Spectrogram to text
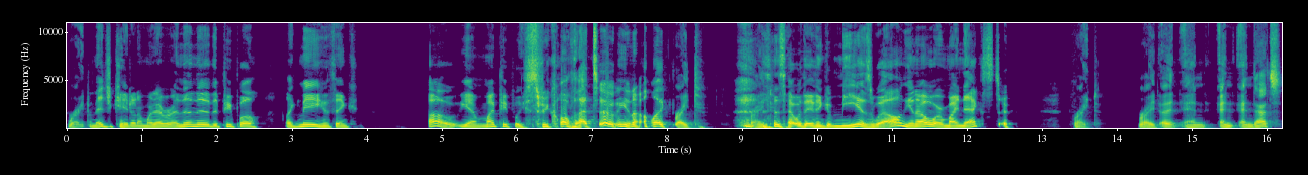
right. I'm educated, I'm whatever. And then there are the people like me who think, oh yeah, my people used to be called that too. You know, like Right. Right. is that what they think of me as well? You know, or my next? Right. Right. And and and, and that's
